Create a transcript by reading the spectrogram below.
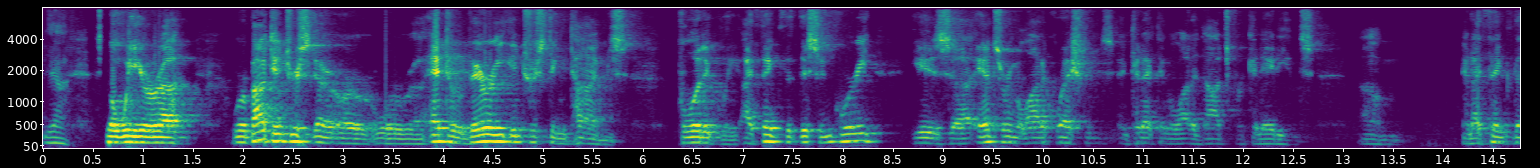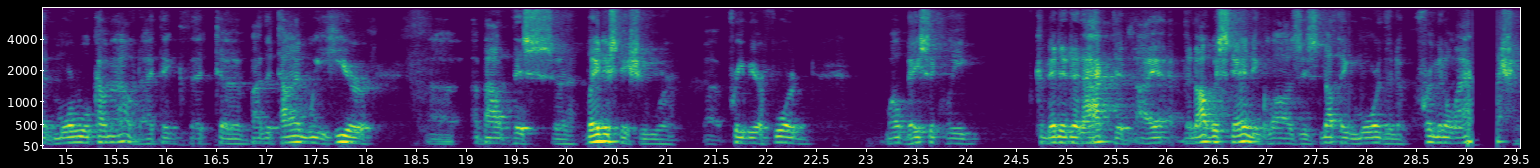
Yeah. So we are uh, we're about to interest uh, or, or uh, enter very interesting times politically. I think that this inquiry is uh, answering a lot of questions and connecting a lot of dots for canadians. Um, and i think that more will come out. I think that uh, by the time we hear about this latest issue where uh, Premier Ford, well, basically committed and acted. I, the notwithstanding clause is nothing more than a criminal action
